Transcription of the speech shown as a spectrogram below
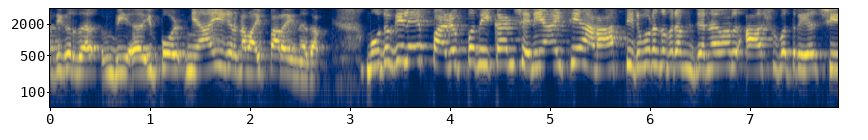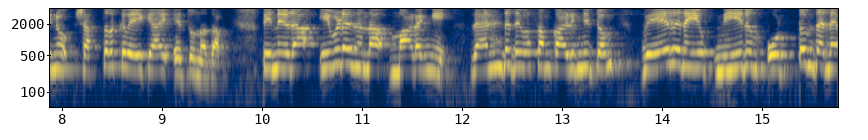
അധികൃതർ ഇപ്പോൾ ന്യായീകരണമായി പറയുന്നത്. മുതുകിലെ പഴുപ്പ് നീക്കാൻ ശനിയാഴ്ചയാണ് തിരുവനന്തപുരം ജനറൽ ആശുപത്രിയിൽ ഷിനു ശസ്ത്രക്രിയയ്ക്കായി എത്തുന്നത്. പിന്നീട് ഇവിടെ നിന്ന് മടങ്ങി രണ്ട് ദിവസം കഴിഞ്ഞിട്ടും വേദനയും നീരും ഒട്ടും തന്നെ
